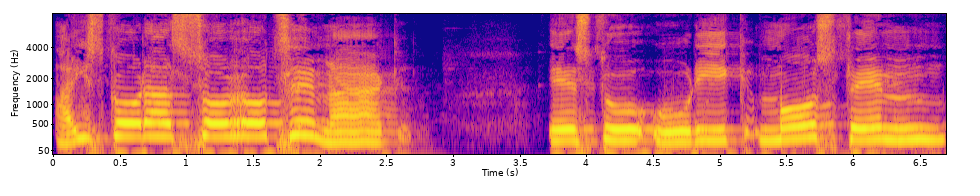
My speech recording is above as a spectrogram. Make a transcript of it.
Aizkora zorrotzenak, ez du urik mosten,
